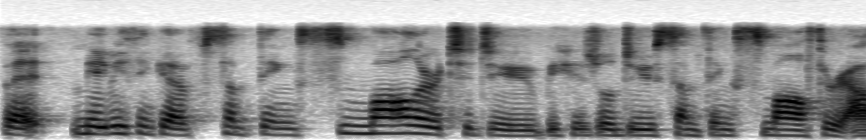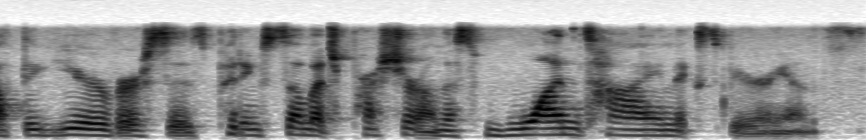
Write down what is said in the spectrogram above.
But maybe think of something smaller to do because you'll do something small throughout the year versus putting so much pressure on this one time experience.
